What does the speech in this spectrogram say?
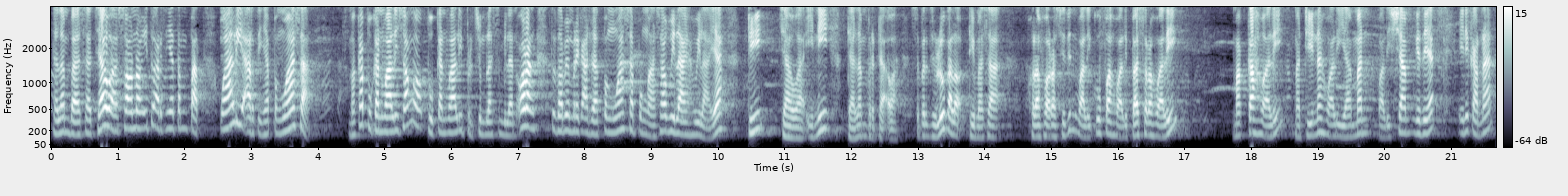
Dalam bahasa Jawa, sono itu artinya tempat. Wali artinya penguasa. Maka bukan wali songo, bukan wali berjumlah sembilan orang, tetapi mereka adalah penguasa-penguasa wilayah-wilayah di Jawa ini dalam berdakwah. Seperti dulu kalau di masa Khulafaur Rasyidin, wali Kufah, wali Basrah, wali Makkah, wali Madinah, wali Yaman, wali Syam gitu ya. Ini karena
